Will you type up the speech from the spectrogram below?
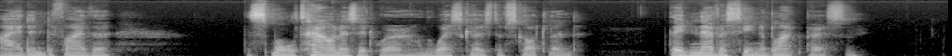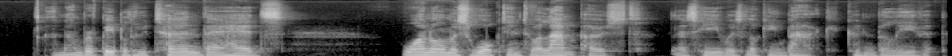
I identify the, the small town, as it were, on the west coast of Scotland. They'd never seen a black person. A number of people who turned their heads. One almost walked into a lamppost as he was looking back, couldn't believe it.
